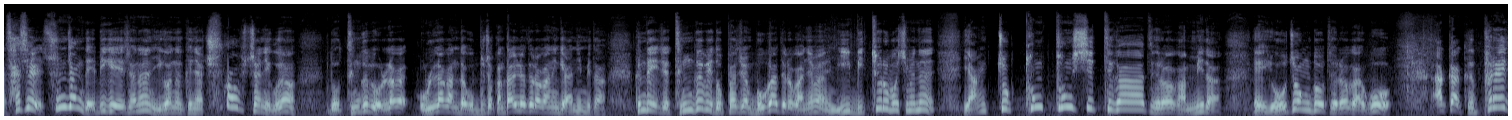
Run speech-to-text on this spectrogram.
사실 순정 내비게이션은 이거는 그냥 추가 옵션이고요. 또 등급이 올라가, 올라간다고 무조건 딸려 들어가는 게 아닙니다. 근데 이제 등급이 높아지면 뭐가 들어가냐면 이 밑으로 보시면은 양쪽 통풍 시트가 들어갑니다. 예, 요 정도 들어가고 아까 그 프레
